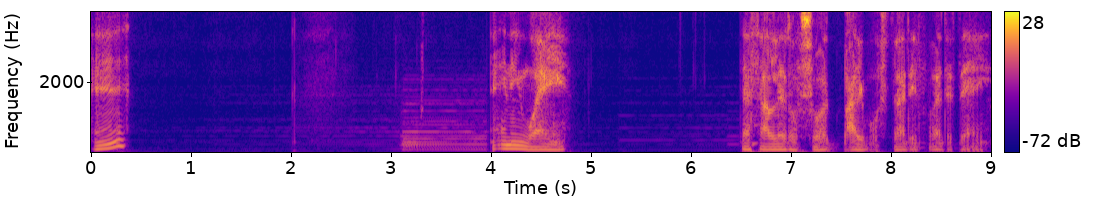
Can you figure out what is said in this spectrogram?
Eh? Anyway, that's our little short Bible study for today.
